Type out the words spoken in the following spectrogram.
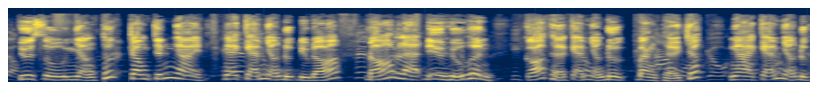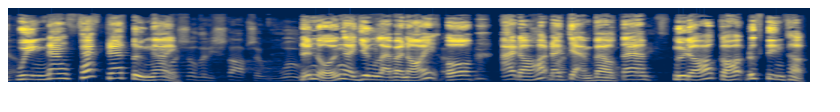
Chúa Giêsu nhận thức trong chính Ngài, Ngài cảm nhận được điều đó. Đó là điều hữu hình, có thể cảm nhận được bằng thể chất. Ngài cảm nhận được quyền năng phát ra từ Ngài. Đến nỗi Ngài dừng lại và nói, Ô, ai đó đã chạm vào ta, người đó có đức tin thật.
